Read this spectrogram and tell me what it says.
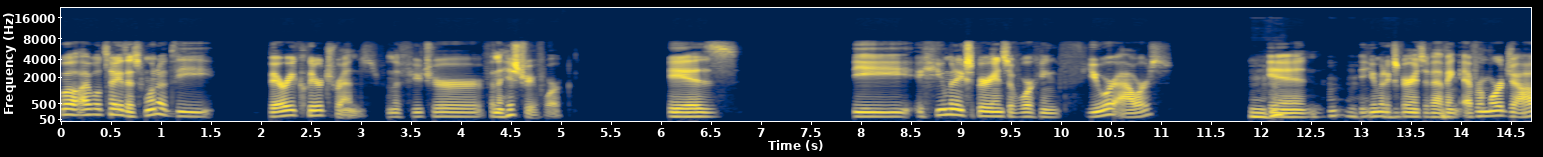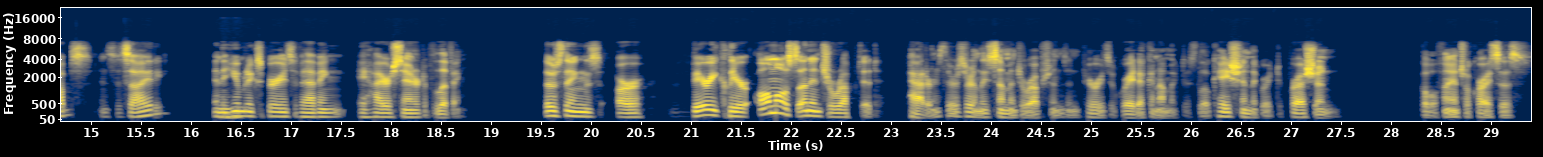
Well, I will tell you this one of the very clear trends from the future, from the history of work, is the human experience of working fewer hours mm-hmm. in mm-hmm. the human mm-hmm. experience of having ever more jobs in society and the mm-hmm. human experience of having a higher standard of living. Those things are very clear, almost uninterrupted patterns. There are certainly some interruptions in periods of great economic dislocation, the Great Depression, global financial crisis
